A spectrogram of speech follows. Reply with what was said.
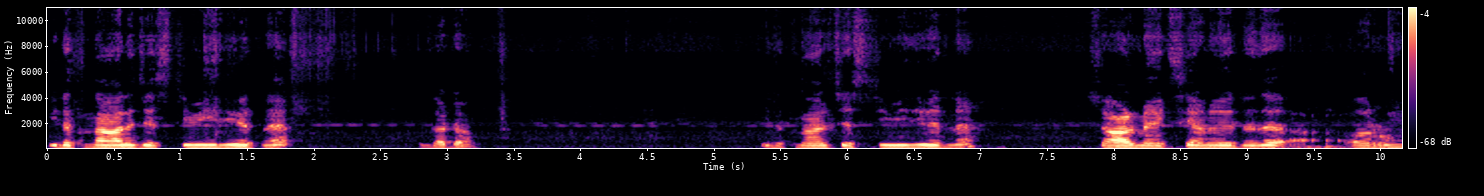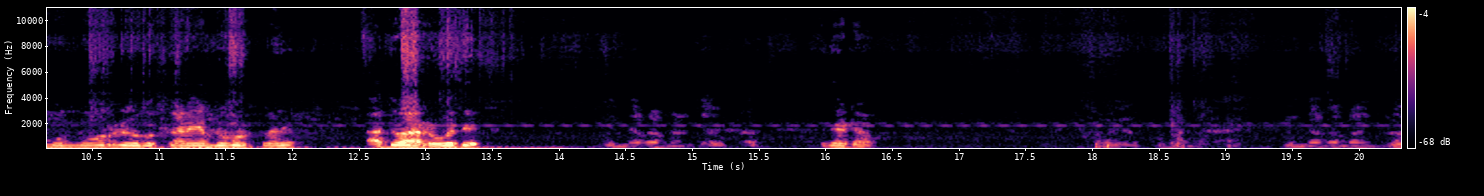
ഇരുപത്തിനാല് ജസ്റ്റ് വീതി വരുന്ന ഇതാട്ടോ. ഇരുപത്തിനാല് ചെസ്റ്റ് വീതി വരുന്ന ഷാൾ മാക്സി ആണ് വരുന്നത്. വെറും മുന്നൂറ് രൂപക്കാണ് നമ്മൾ കൊടുക്കുന്നത്. അതും അറുപത്. ഇതാട്ടോ. അപ്പോ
